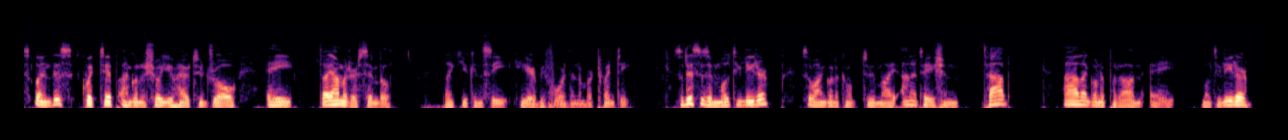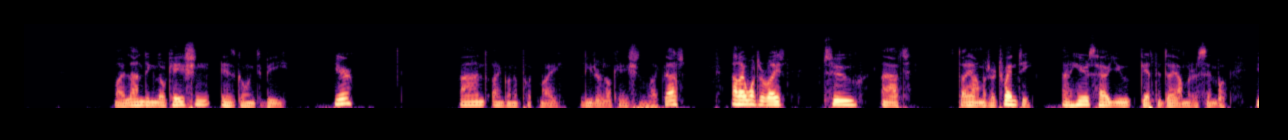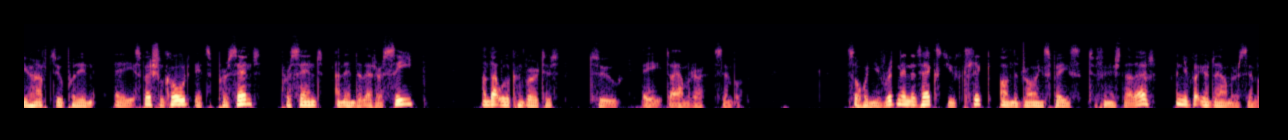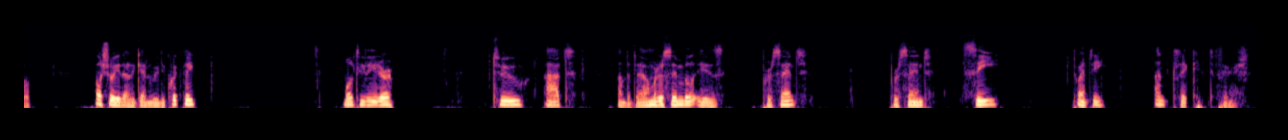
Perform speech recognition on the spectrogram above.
So in this quick tip I'm going to show you how to draw a diameter symbol like you can see here before the number 20. So this is a multi-leader so I'm going to come up to my annotation tab and I'm going to put on a multi-leader. My landing location is going to be here and I'm going to put my leader location like that and I want to write 2 at diameter 20 and here's how you get the diameter symbol. You have to put in a special code. It's percent, percent, and then the letter C, and that will convert it to a diameter symbol. So when you've written in the text, you click on the drawing space to finish that out, and you've got your diameter symbol. I'll show you that again really quickly. Multi-leader, 2 at, and the diameter symbol is percent, percent, C20 and click to finish.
